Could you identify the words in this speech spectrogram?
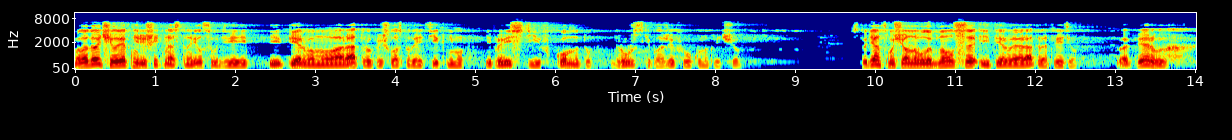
Молодой человек нерешительно остановился у двери, и первому оратору пришлось подойти к нему и провести в комнату, дружески положив руку на плечо. Студент смущенно улыбнулся, и первый оратор ответил, «Во-первых,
